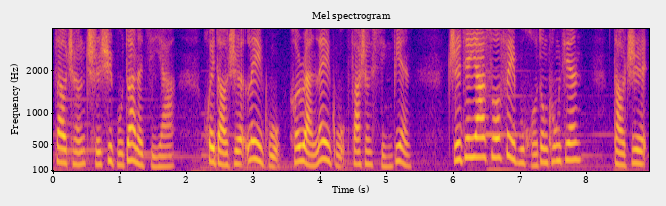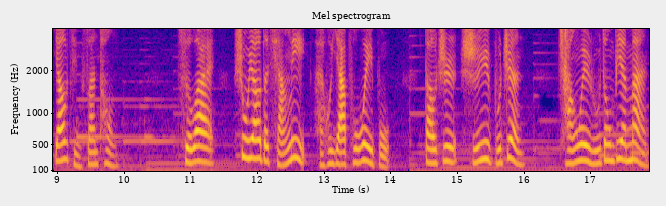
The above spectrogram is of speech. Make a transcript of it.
造成持续不断的挤压。会导致肋骨和软肋骨发生形变，直接压缩肺部活动空间，导致腰颈酸痛。此外，束腰的强力还会压迫胃部，导致食欲不振、肠胃蠕动变慢，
